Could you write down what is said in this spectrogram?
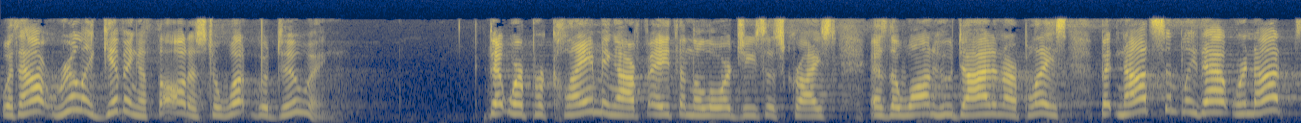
without really giving a thought as to what we're doing. That we're proclaiming our faith in the Lord Jesus Christ as the one who died in our place. But not simply that, we're not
